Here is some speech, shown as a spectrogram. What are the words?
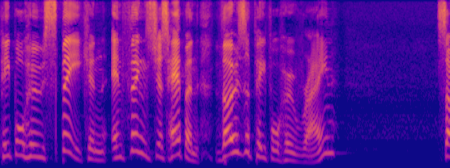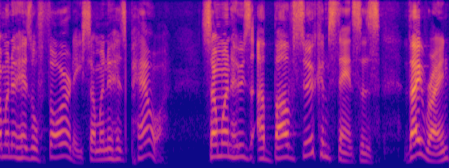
People who speak and, and things just happen. Those are people who reign. Someone who has authority, someone who has power someone who's above circumstances, they reign.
